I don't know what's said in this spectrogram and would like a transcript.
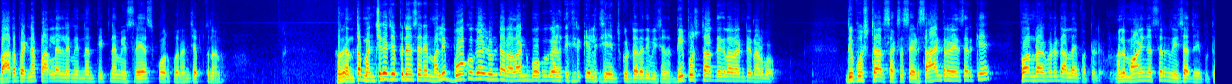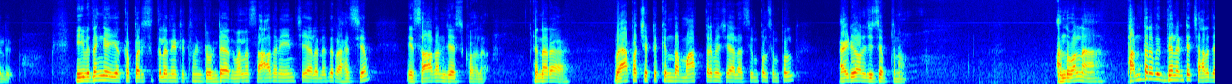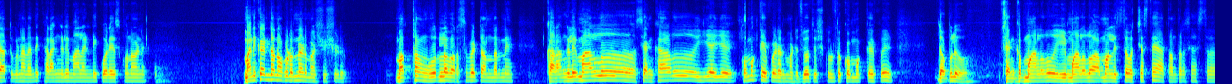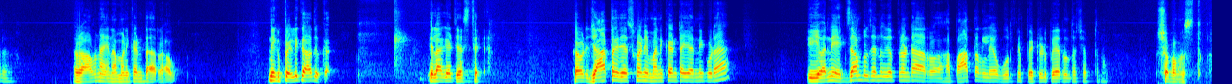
బాధపడినా పర్లేదులే మీరు నన్ను తిట్టినా మీ శ్రేయస్ కోరుకోనని చెప్తున్నాను. అది ఎంత మంచిగా చెప్పినా సరే మళ్ళీ బోకుగాళ్ళు ఉంటారు అలాంటి బోకుగాళ్ళ దగ్గరికి వెళ్ళి చేయించుకుంటారు అది విషయం. దీపు స్టార్ దగ్గర అలాంటి నడవవు. దీపు స్టార్ సక్సెస్ అయ్యాడు. సాయంత్రం అయ్యేసరికి ఫోన్ రాకపోతే డల్ అయిపోతాడు. మళ్ళీ మార్నింగ్ వచ్చేసరికి రీఛార్జ్ అయిపోతాడు. ఈ విధంగా ఈ యొక్క పరిస్థితులు అనేటటువంటి ఉంటాయి అందువలన సాధన ఏం చేయాలనేది రహస్యం. ఈ సాధన చేసుకోవాలా. విన్నారా? వేప చెట్టు కింద మాత్రమే చేయాలి? సింపుల్ సింపుల్ ఐడియాలజీ చెప్తున్నాం. అందువలన తంత్ర విద్యలు అంటే చాలా జాగ్రత్తగా ఉండాలండి. అంటే కరంగిళిమాలండి కొనేసుకున్నామండి మణికంఠన్ ఒకడు ఉన్నాడు మా శిష్యుడు. మొత్తం ఊర్లో వరుస పెట్టి అందరినీ కరంగిళిమాలు శంఖాలు ఇవి అయ్యి కొమ్మక్కైపోయాడు అనమాట జ్యోతిష్కులతో కొమ్మక్కైపోయి డబ్బులు శంఖమాలలు ఈ మాలలు ఆ మాలలు ఇస్తే వచ్చేస్తాయి ఆ తంత్రశాస్త్రాలు రావు నాయన మణికంఠ రావు. నీకు పెళ్ళి కాదు ఇలాగే చేస్తే. కాబట్టి జాగ్రత్తగా చేసుకోండి మణికంట మణికంఠ ఇవన్నీ కూడా. ఇవన్నీ ఎగ్జాంపుల్స్ ఎందుకు చెప్తున్నా అంటే ఆ రో- ఆ పాత్రలు లేవు ఊరికి పెట్టుడు పేర్లతో చెప్తున్నాం. শুভমস্তু।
